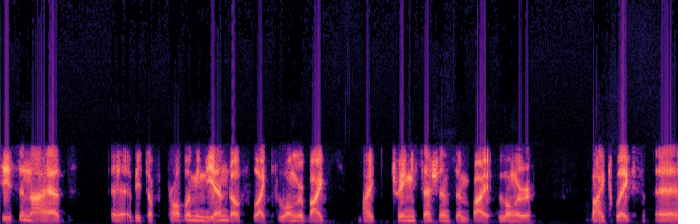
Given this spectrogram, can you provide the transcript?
season, I had a bit of problem in the end of like longer bike bike training sessions and by longer bike legs. Uh,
